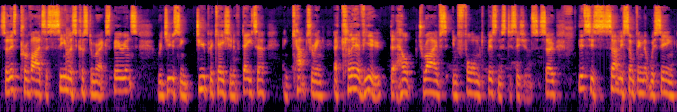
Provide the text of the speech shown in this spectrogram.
So, this provides a seamless customer experience, reducing duplication of data and capturing a clear view that help drives informed business decisions. So, this is certainly something that we're seeing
